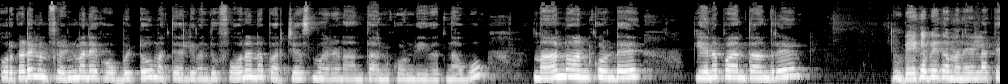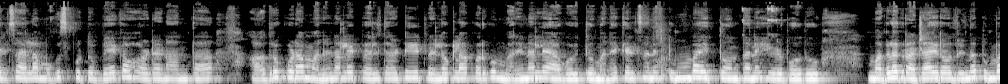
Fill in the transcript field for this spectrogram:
ಹೊರಗಡೆ ನನ್ನ ಫ್ರೆಂಡ್ ಮನೆಗೆ ಹೋಗ್ಬಿಟ್ಟು ಮತ್ತು ಅಲ್ಲಿ ಒಂದು ಫೋನನ್ನು ಪರ್ಚೇಸ್ ಮಾಡೋಣ ಅಂತ ಅಂದ್ಕೊಂಡ್ವಿ ಇವತ್ತು ನಾವು. ನಾನು ಅಂದ್ಕೊಂಡೆ ಏನಪ್ಪ ಅಂತ ಅಂದರೆ ಬೇಗ ಬೇಗ ಮನೆಯೆಲ್ಲ ಕೆಲಸ ಎಲ್ಲ ಮುಗಿಸ್ಬಿಟ್ಟು ಬೇಗ ಹೊರಡೋಣ ಅಂತ. ಆದರೂ ಕೂಡ ಮನೆಯಲ್ಲೇ ಟ್ವೆಲ್ ತರ್ಟಿ ಟ್ವೆಲ್ ಓ ಕ್ಲಾಕ್ವರೆಗೂ ಮನೆಯಲ್ಲೇ ಆಗೋಯಿತು. ಮನೆ ಕೆಲಸನೇ ತುಂಬ ಇತ್ತು ಅಂತಲೇ ಹೇಳ್ಬೋದು. ಮಗಳಿಗೆ ರಜಾ ಇರೋದ್ರಿಂದ ತುಂಬ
